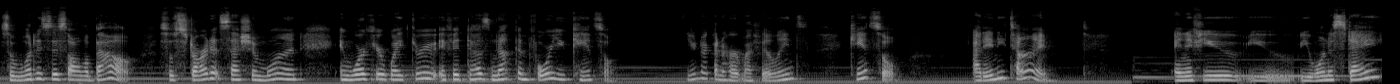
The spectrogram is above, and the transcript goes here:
So, what is this all about? So, start at session one and work your way through. If it does nothing for you, cancel. You're not going to hurt my feelings. Cancel at any time. And if you you you want to stay,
